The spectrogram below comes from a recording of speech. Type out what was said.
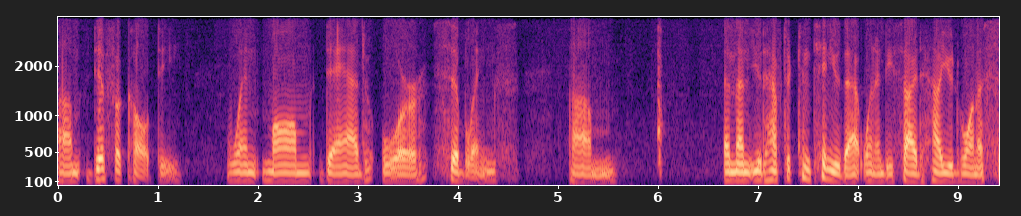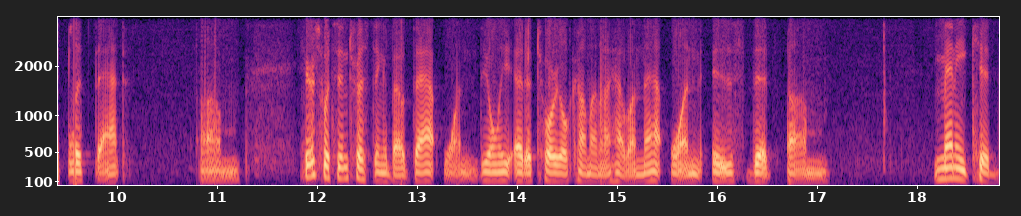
Um, difficulty when mom, dad, or siblings, um, and then you'd have to continue that one and decide how you'd want to split that. Um, here's what's interesting about that one. The only editorial comment I have on that one is that um, many kids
